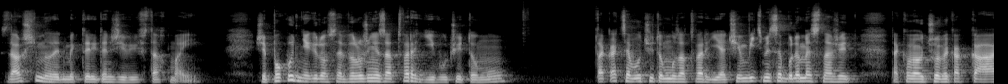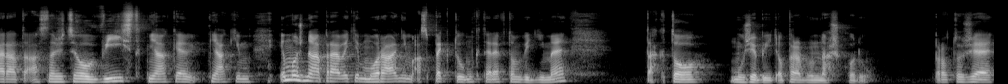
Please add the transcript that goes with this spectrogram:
s dalšími lidmi, kteří ten živý vztah mají. Že pokud někdo se vyloženě zatvrdí vůči tomu, tak ať se vůči tomu zatvrdí. A čím víc my se budeme snažit takového člověka kárat a snažit se ho výst k, nějaké, k nějakým, i možná právě těm morálním aspektům, které v tom vidíme, tak to může být opravdu na škodu. Protože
